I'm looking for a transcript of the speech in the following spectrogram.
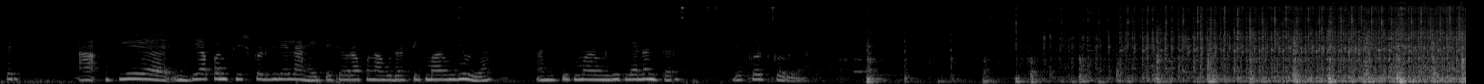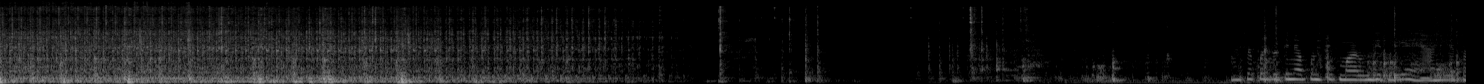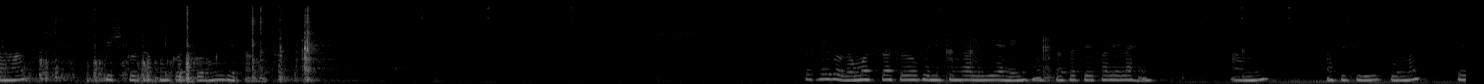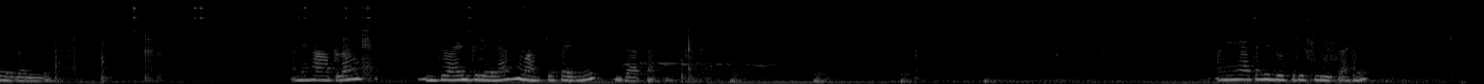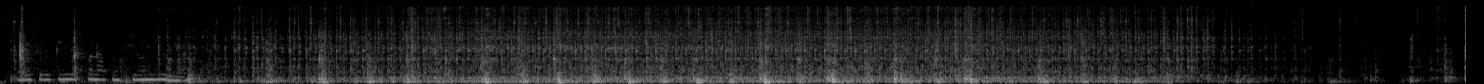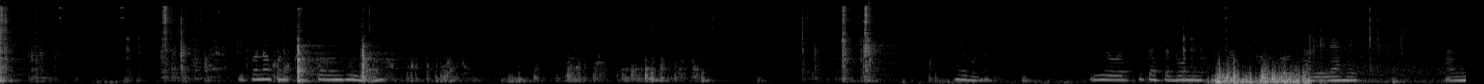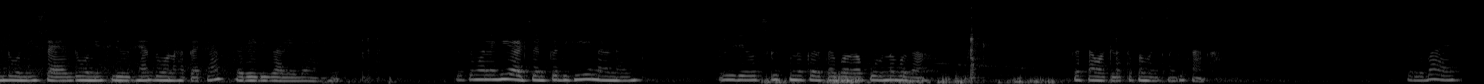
तर आ- ही जे आपण फिश कट दिलेलं आहे त्याच्यावर आपण अगोदर टिप मारून घेऊया. आणि टिप मारून घेतल्यानंतर ते कट करूया अशा पद्धतीने आपण टिप मारून घेतली आहे आणि आता हा फिश कट आपण कट करून घेत आहोत. तर हे बघा मस्त असं फिनिशिंग आलेली आहे. मस्त असा शेप आलेला आहे. आणि अशी स्लीव्ज पूर्ण तयार झालेली आहे. आणि हा आपला जॉईंट दिलेला मागच्या साईडनी जात आहे आणि हे आता ही दुसरी स्लीव्ज आहे. दुसरी स्लीव्ज पण आपण शिवून घेऊया. ती पण आपण कट करून घेऊया हे बघा व्यवस्थित अशा दोन्ही स्लीव्ज आपले कट झालेल्या आहेत. आणि दोन्ही साय दोन्ही स्लीव्ज ह्या दोन हाताच्या रेडी झालेल्या आहेत. तर तुम्हाला ही अडचण कधीही येणार नाही. व्हिडिओ स्किप न करता बघा पूर्ण बघा. कसा वाटला तो कमेंटमध्ये सांगा. चलो बाय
